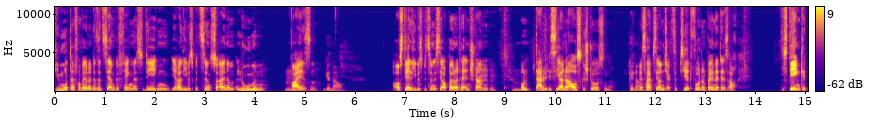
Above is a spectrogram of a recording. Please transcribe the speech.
die Mutter von Bayonetta sitzt ja im Gefängnis wegen ihrer Liebesbeziehung zu einem Lumenweisen. Mhm. Genau. Aus der Liebesbeziehung ist ja auch Bayonetta entstanden. Mhm. Und dadurch ist sie ja eine Ausgestoßene. Genau. Weshalb sie auch nicht akzeptiert wurde. Und Bayonetta ist auch, ich denke,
